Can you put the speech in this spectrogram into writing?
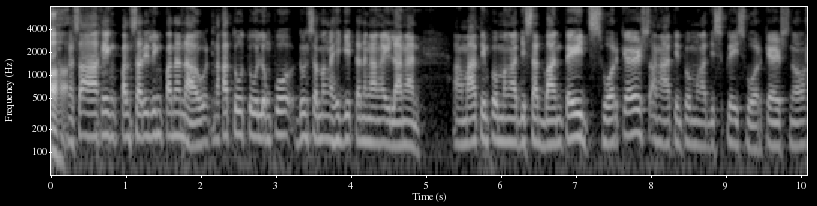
Aha. na sa aking pansariling pananaw nakatutulong po dun sa mga higit na nangangailangan. Ang ating po mga disadvantaged workers, ang ating po mga displaced workers, no.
